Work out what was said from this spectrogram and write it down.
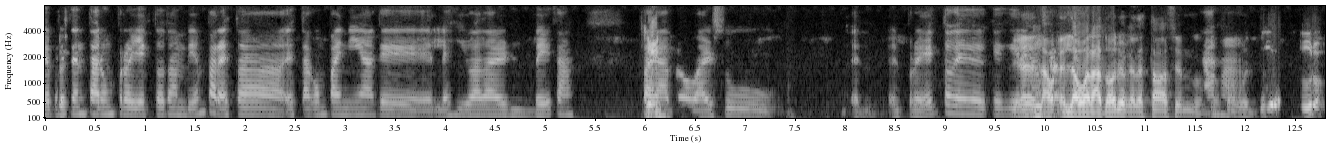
Este. presentar un proyecto también para esta, esta compañía que les iba a dar beca para aprobar su el, el proyecto que, Sí, el, la- el laboratorio que le estaba haciendo. no. Duro, duro.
